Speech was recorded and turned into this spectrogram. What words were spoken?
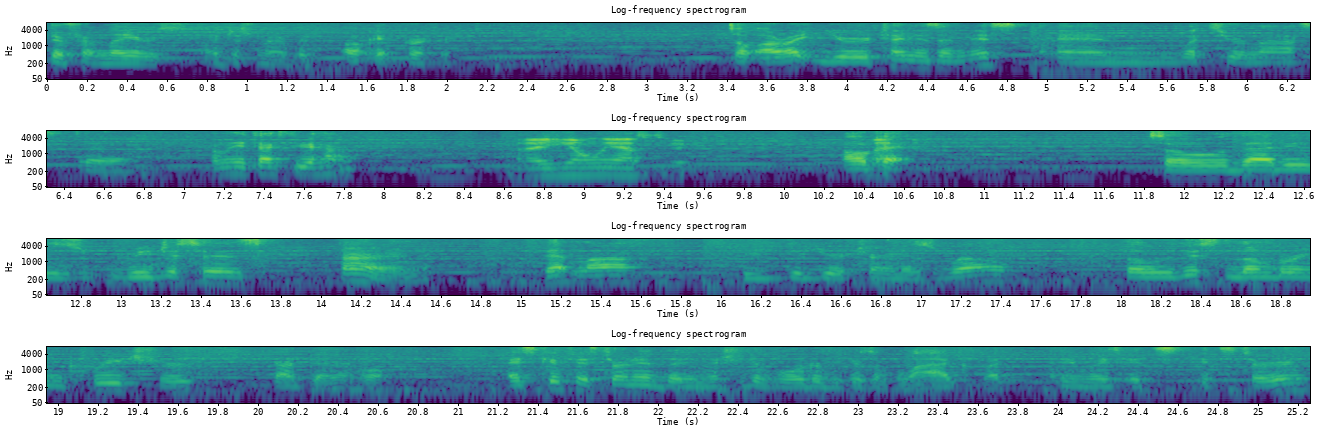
different layers. I just remembered. Okay, perfect. So, all right, your ten is a miss, and what's your last? Uh, how many attacks do you have? Uh, he only has two. Okay. So that is Regis's turn. Detlaf, you did your turn as well. So this lumbering creature, god damn it, well, I skipped his turn in the initiative order because of lag, but anyways, it's its turn.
